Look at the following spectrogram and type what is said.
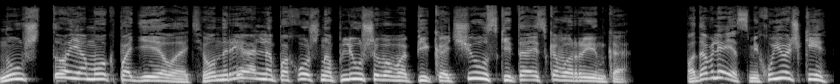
Ну что я мог поделать? Он реально похож на плюшевого Пикачу с китайского рынка. Подавляя смехуёчки,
